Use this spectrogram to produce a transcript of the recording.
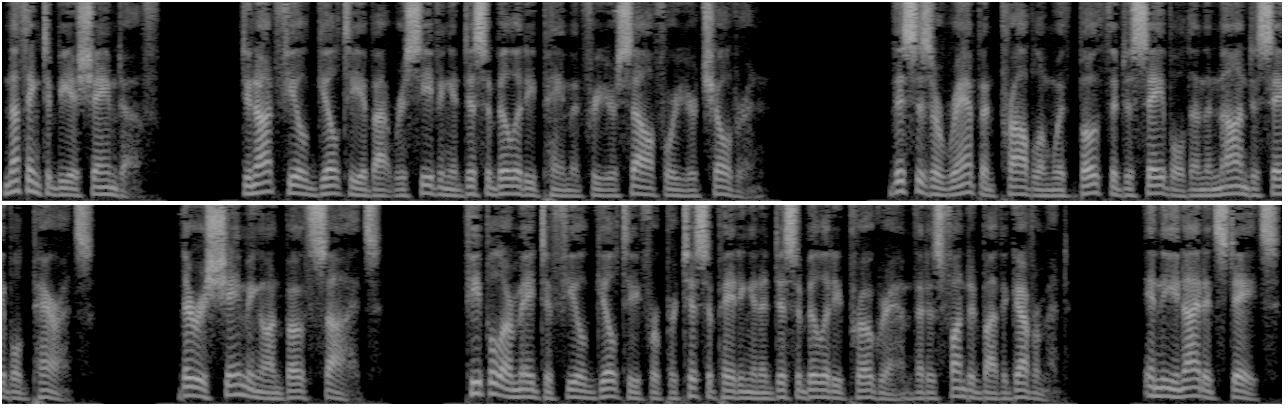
nothing to be ashamed of. Do not feel guilty about receiving a disability payment for yourself or your children. This is a rampant problem with both the disabled and the non disabled parents. There is shaming on both sides. People are made to feel guilty for participating in a disability program that is funded by the government. In the United States,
